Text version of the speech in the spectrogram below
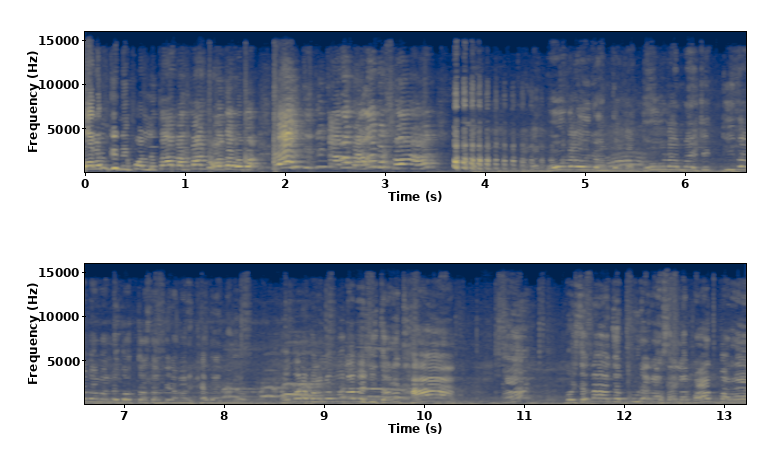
কলম কিনে পড়লে তো আমার মাংস হয়ে কথা বউটা মাইসে কীভাবে আমার অত্যাচার করে আমার খেদাই দিল? আমার ভালো মনে বেশি তোরা থাক হ্যাঁ কইছে না যে পুরা রাসালে ভাত বাড়ে।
